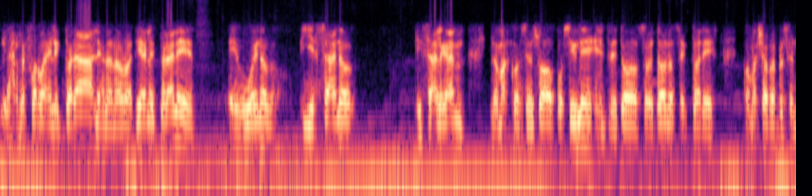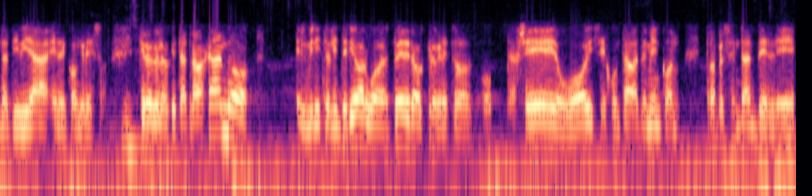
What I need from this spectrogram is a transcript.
las reformas electorales, la normativa electoral es, es bueno y es sano que salgan lo más consensuados posible entre todos, sobre todo los sectores con mayor representatividad en el Congreso. Creo que lo que está trabajando, el ministro del Interior, Guado Pedro, creo que en esto ayer o hoy se juntaba también con representantes de,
